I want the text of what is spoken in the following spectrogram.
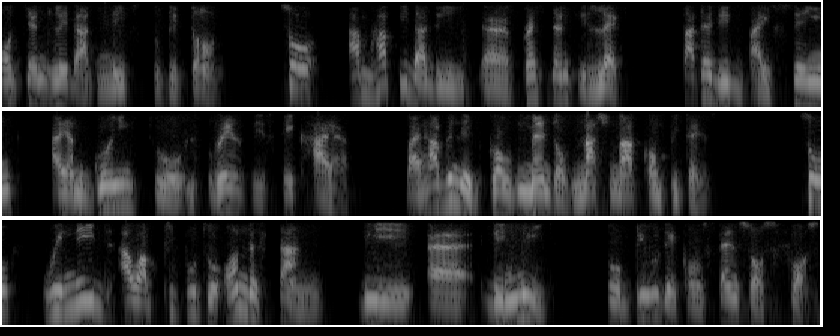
urgently that needs to be done. So I'm happy that the uh, president elect started it by saying, I am going to raise the stake higher by having a government of national competence. So we need our people to understand the, uh, the need to build a consensus first.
